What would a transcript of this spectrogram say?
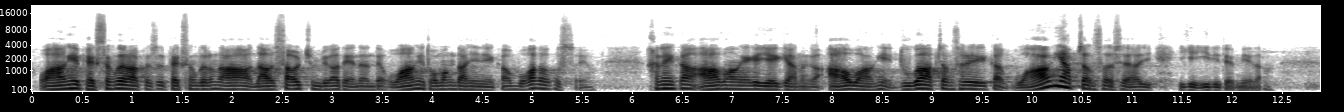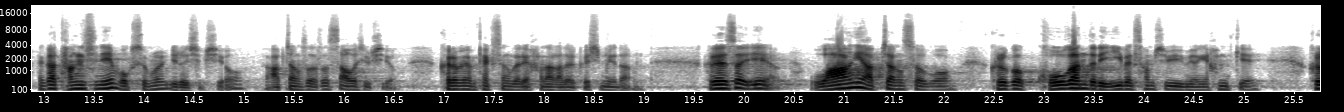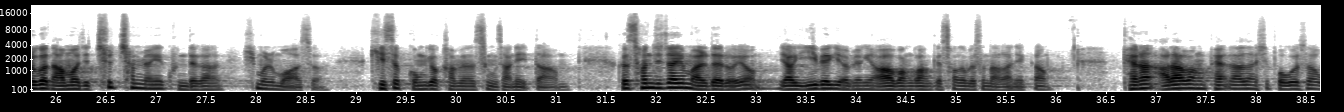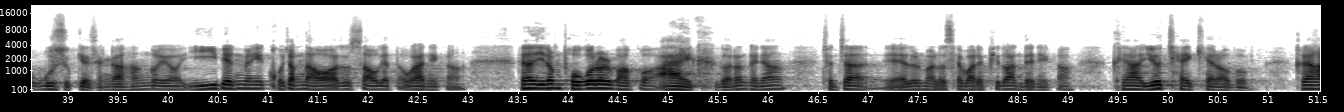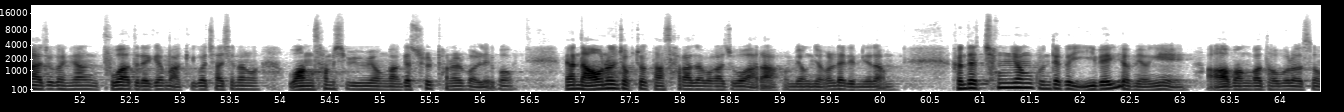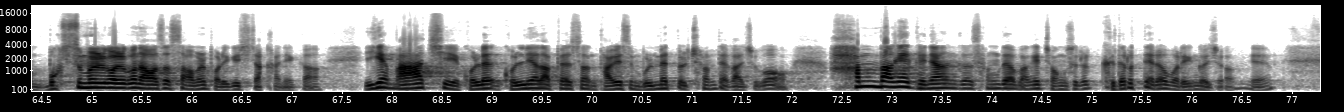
왕이 백성들 앞에서 백성들은 아, 나 싸울 준비가 되는데 왕이 도망 다니니까 뭐가 더겠어요 그러니까 아왕에게 얘기하는 거, 아왕이 누가 앞장서니까 왕이 앞장서셔야 이게 일이 됩니다. 그러니까 당신이 목숨을 잃으십시오. 앞장서서 싸우십시오. 그러면 백성들이 하나가 될 것입니다. 그래서 이 왕이 앞장서고 그리고 고관들이 232명이 함께 그리고 나머지 7천 명의 군대가 힘을 모아서 기습 공격하면 승산이 있다. 그 선지자의 말대로요, 약 200여 명이 아합왕과 함께 성읍에서 나가니까 베나, 아랍왕 베나다시 보고서 우습게 생각한 거예요. 200명이 고작 나와가지고 싸우겠다고 하니까 그냥 이런 보고를 받고 아이 그거는 그냥 진짜 애들 말로 세 발의 피도 안 되니까 그냥 you take care of them. 그래가지고 그냥 부하들에게 맡기고 자신은 왕 32명과 함께 술판을 벌리고 그냥 나오는 족족 다 사라져가지고 와라 명령을 내립니다. 그런데 청년 군대 그 200여 명이 아방과 더불어서 목숨을 걸고 나와서 싸움을 벌이기 시작하니까 이게 마치 골리앗 앞에선 다윗의 물맷돌처럼 돼가지고 한 방에 그냥 그 상대방의 정수를 그대로 때려버린 거죠. 예.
